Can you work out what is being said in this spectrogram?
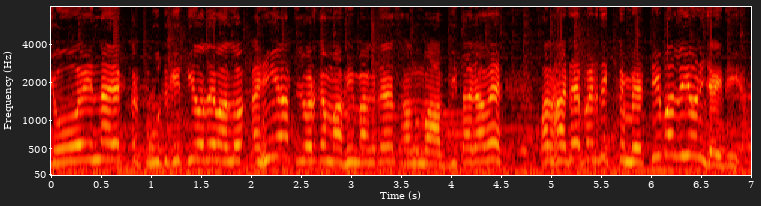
ਜੋ ਇਹਨਾਂ ਇਹ ਕਰਤੂਤ ਕੀਤੀ ਉਹਦੇ ਵੱਲੋਂ ਅਸੀਂ ਹੱਥ ਜੋੜ ਕੇ ਮਾਫੀ ਮੰਗਦੇ ਆ ਸਾਨੂੰ ਮਾਫ ਕੀਤਾ ਜਾਵੇ ਪਰ ਸਾਡੇ ਪਿੰਡ ਦੀ ਕਮੇਟੀ ਬਦਲੀ ਹੋਣੀ ਚਾਹੀਦੀ ਆ।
